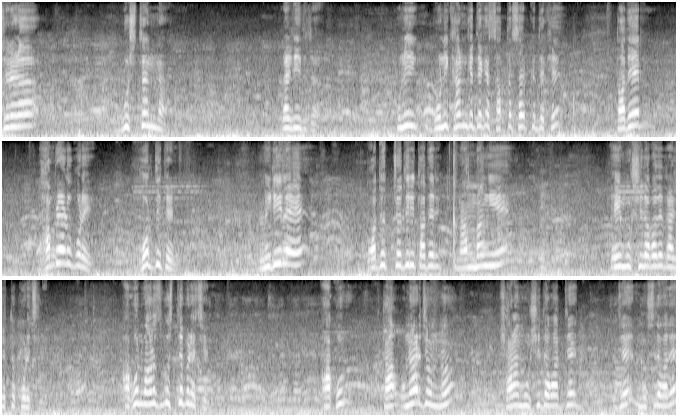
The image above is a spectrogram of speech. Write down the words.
যেনারা বুঝতেন না রাজনীতিটা। উনি গনি খানকে দেখে, সাত্তার সাহেবকে দেখে তাদের ভাবনার উপরে ভোট দিতেন। মিডিলে অদূর চৌধুরী তাদের নাম ভাঙিয়ে এই মুর্শিদাবাদের রাজত্ব করেছিলেন। এখন মানুষ বুঝতে পেরেছেন এখন তা ওনার জন্য সারা মুর্শিদাবাদ যে যে মুর্শিদাবাদে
